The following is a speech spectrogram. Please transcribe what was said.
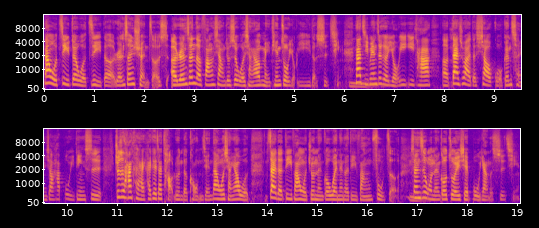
那我自己对我自己的人生选择是，呃，人生的方向就是我想要每天做有意义的事情。那即便这个有意义，它呃带出来的效果跟成效，它不一定是，就是它可还还可以在讨论的空间。但我想要我在的地方，我就能够为那个地方负责。甚至我能够做一些不一样的事情，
